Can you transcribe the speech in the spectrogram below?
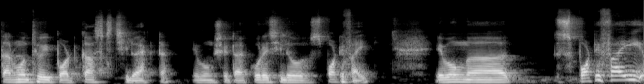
তার মধ্যে ওই পডকাস্ট ছিল একটা এবং সেটা করেছিল স্পটিফাই এবং স্পটিফাই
